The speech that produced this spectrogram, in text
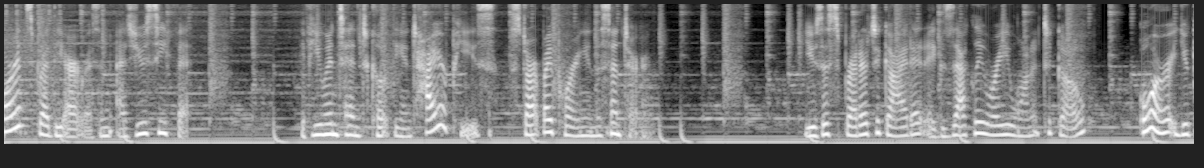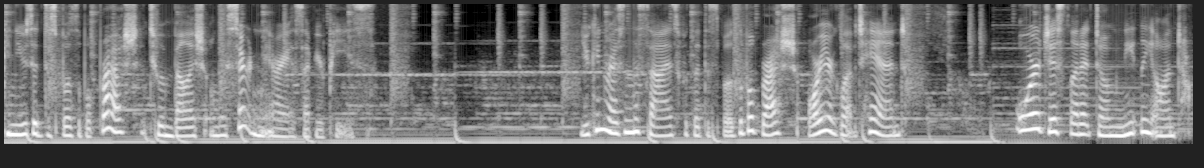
Pour and spread the art resin as you see fit. If you intend to coat the entire piece, start by pouring in the center. Use a spreader to guide it exactly where you want it to go, or you can use a disposable brush to embellish only certain areas of your piece. You can resin the sides with a disposable brush or your gloved hand, or just let it dome neatly on top.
